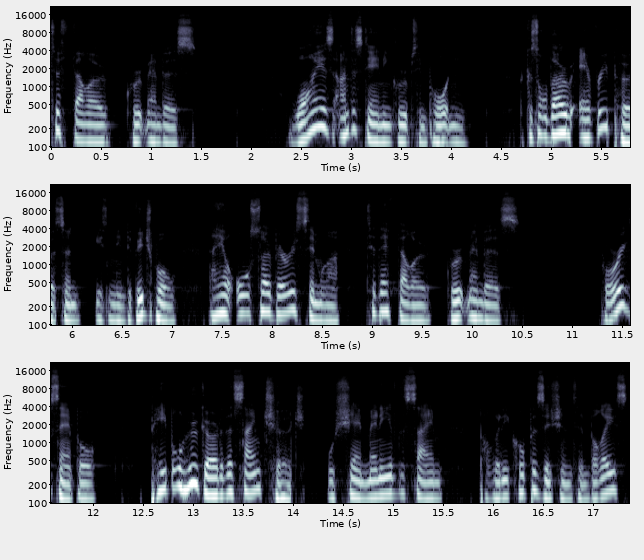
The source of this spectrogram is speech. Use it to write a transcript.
to fellow group members. Why is understanding groups important? Because although every person is an individual, they are also very similar to their fellow group members. For example, people who go to the same church will share many of the same political positions and beliefs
